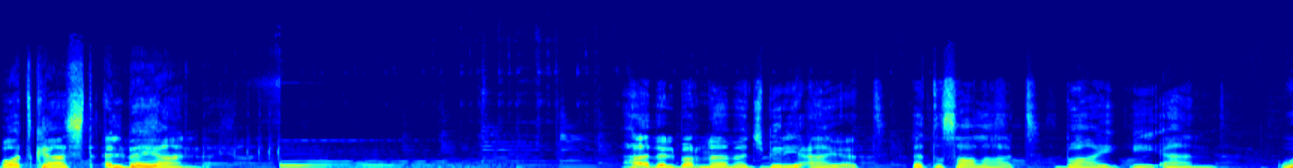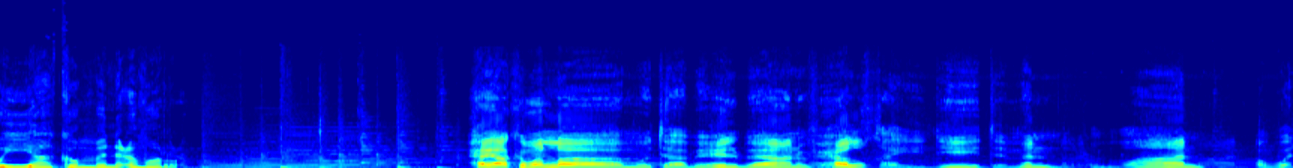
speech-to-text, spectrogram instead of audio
بودكاست البيان. هذا البرنامج برعاية اتصالات باي اي اند. وياكم من عمر. حياكم الله متابعي البيان في حلقة جديدة من رمضان أول.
